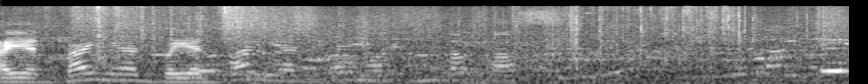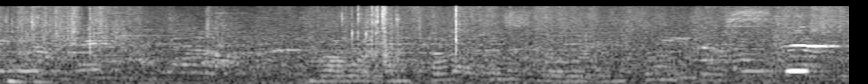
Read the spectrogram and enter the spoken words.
Bayad, bayad, bayad, bayad. Bawal ang takas. Bawal ang takas, bawal ang takas.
